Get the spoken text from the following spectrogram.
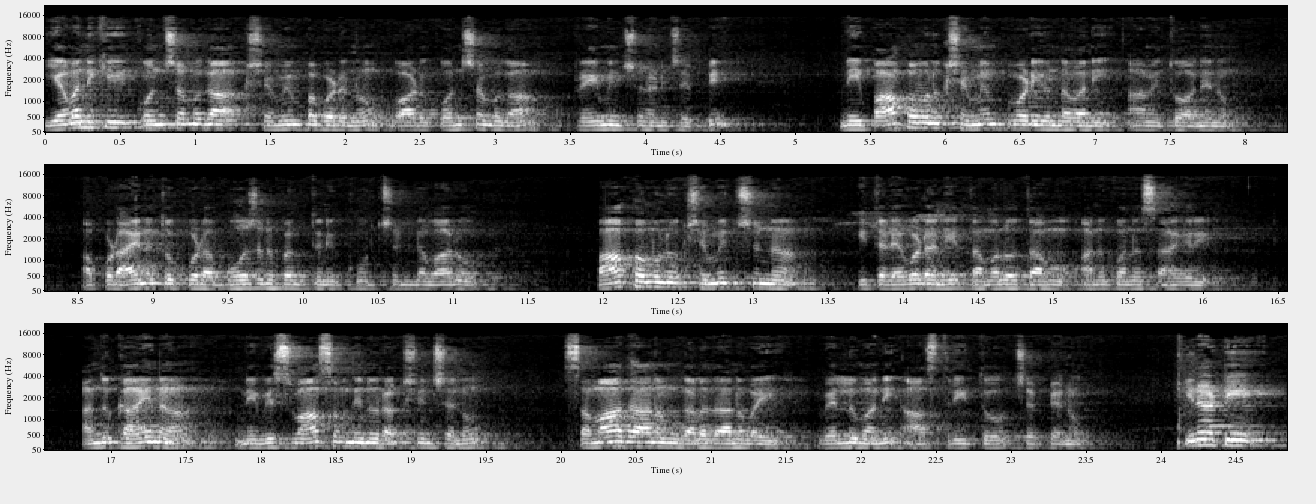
ఎవనికి కొంచెముగా క్షమింపబడును వాడు కొంచెముగా ప్రేమించునని చెప్పి నీ పాపములు క్షమింపబడి ఉన్నవని ఆమెతో అనెను. అప్పుడు ఆయనతో కూడా భోజన పంక్తిని కూర్చున్న వారు పాపములు క్షమించున్న ఇతడెవడని తమలో తాము అనుకొనసాగిరి. అందుకు ఆయన నీ విశ్వాసం నిన్ను రక్షించను సమాధానం గలదానవై వెళ్ళుమని ఆ స్త్రీతో చెప్పాను. ఈనాటి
